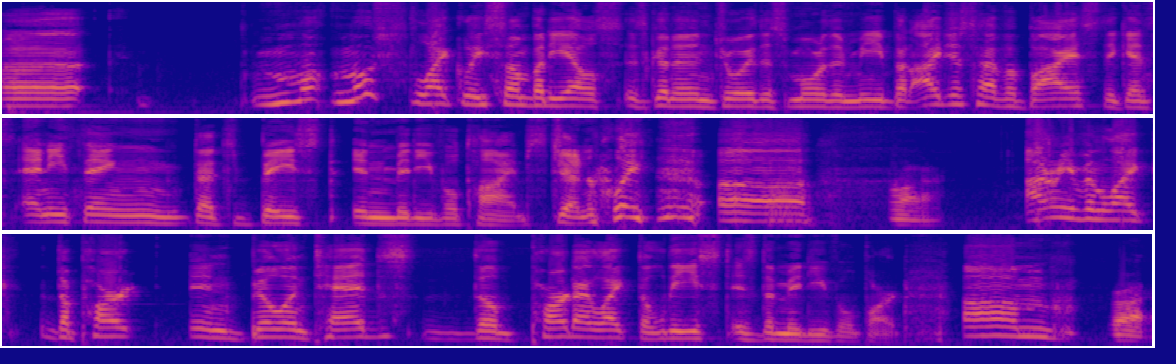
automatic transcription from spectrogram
Uh, mo- most likely somebody else is going to enjoy this more than me, but I just have a bias against anything that's based in medieval times. Generally, uh, Right. I don't even like the part in Bill and Ted's. The part I like the least is the medieval part. Um, Right.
